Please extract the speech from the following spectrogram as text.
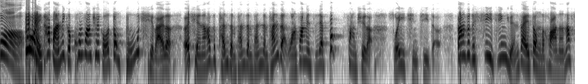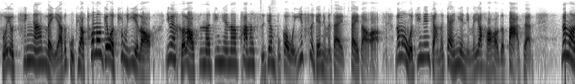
啊！对，它把那个空方缺口的洞补起来了，而且呢，它是盘整、盘整、盘整、盘整，往上面直接蹦上去了。所以请记得，当这个细金元在动的话呢，那所有金啊、磊啊的股票，通通给我注意喽。因为何老师呢，今天呢怕那时间不够，我一次给你们带带到啊。那么我今天讲的概念，你们要好好的霸占。那么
